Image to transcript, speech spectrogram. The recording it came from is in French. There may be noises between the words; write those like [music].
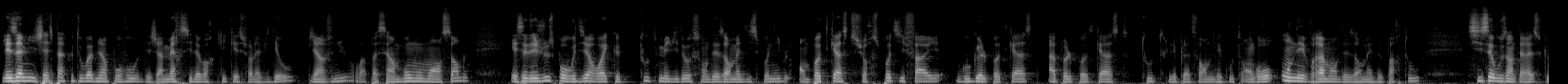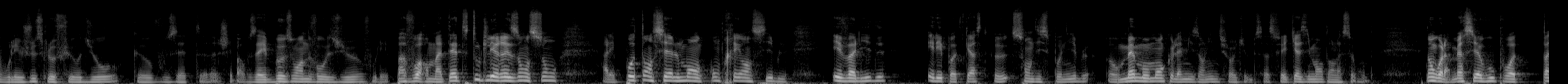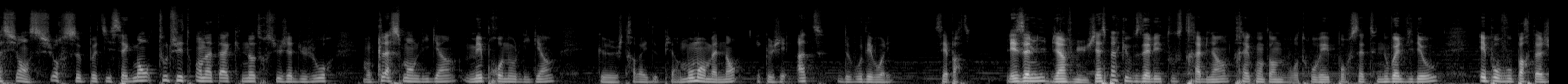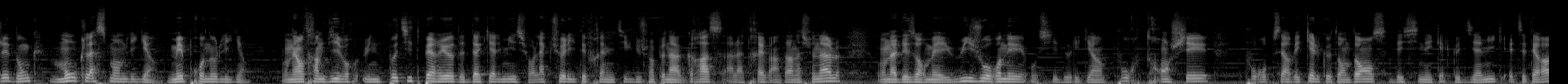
Les amis, j'espère que tout va bien pour vous. Déjà, merci d'avoir cliqué sur la vidéo. Bienvenue, on va passer un bon moment ensemble. Et c'était juste pour vous dire que toutes mes vidéos sont désormais disponibles en podcast sur Spotify, Google Podcast, Apple Podcast, toutes les plateformes d'écoute. En gros, on est vraiment désormais de partout. Si ça vous intéresse, que vous voulez juste le flux audio, que vous êtes, euh, je sais pas, vous avez besoin de vos yeux, vous voulez pas voir ma tête, toutes les raisons sont, allez, potentiellement compréhensibles et valides. Et les podcasts, eux, sont disponibles au même moment que la mise en ligne sur YouTube. Ça se fait quasiment dans la seconde. Donc voilà, merci à vous pour votre patience sur ce petit segment. Tout de suite, on attaque notre sujet du jour, mon classement de Ligue 1, mes pronos de Ligue 1, que je travaille depuis un moment maintenant et que j'ai hâte de vous dévoiler. C'est parti. Les amis, bienvenue. J'espère que vous allez tous très bien, très content de vous retrouver pour cette nouvelle vidéo et pour vous partager donc mon classement de Ligue 1, mes pronos de Ligue 1. On est en train de vivre une petite période d'accalmie sur l'actualité frénétique du championnat grâce à la trêve internationale. On a désormais 8 journées aussi de Ligue 1 pour trancher, pour observer quelques tendances, dessiner quelques dynamiques, etc.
